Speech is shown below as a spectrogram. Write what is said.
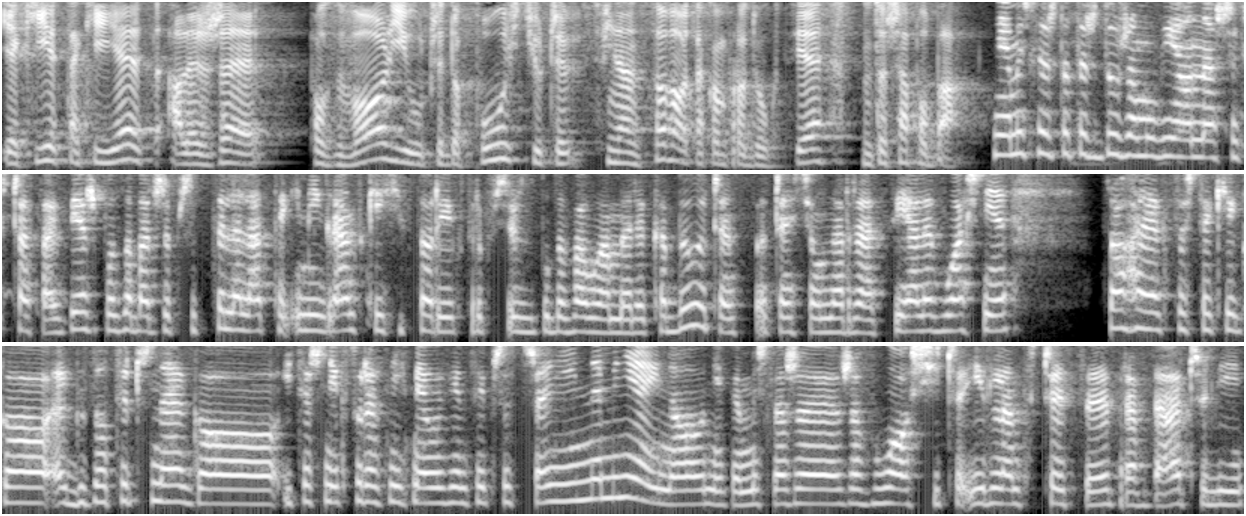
jaki jest, taki jest, ale że pozwolił, czy dopuścił, czy sfinansował taką produkcję, no to szapoba. Ja myślę, że to też dużo mówi o naszych czasach, wiesz, bo zobacz, że przez tyle lat te imigranckie historie, które przecież zbudowały Amerykę, były często, częścią narracji, ale właśnie trochę jak coś takiego egzotycznego i też niektóre z nich miały więcej przestrzeni, inne mniej. No nie wiem, myślę, że, że Włosi czy Irlandczycy, prawda, czyli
